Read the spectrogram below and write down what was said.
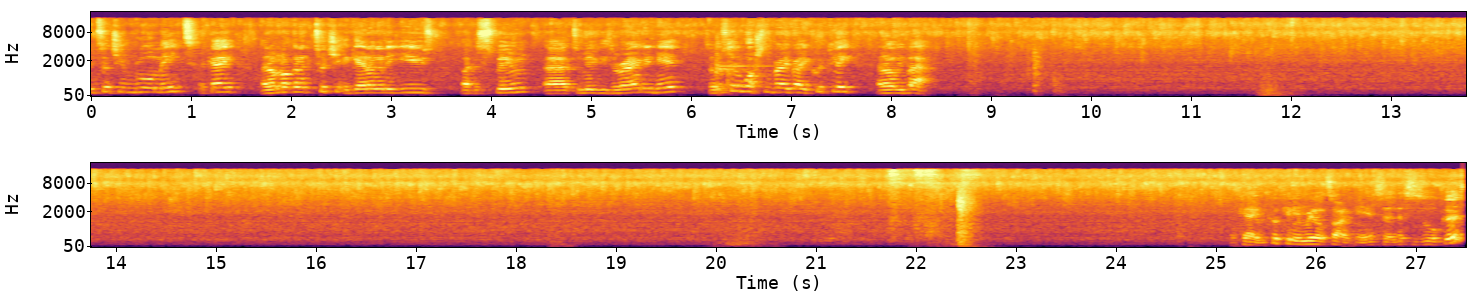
we're touching raw meat, okay? And I'm not going to touch it again, I'm going to use like a spoon uh, to move these around in here. So I'm just going to wash them very, very quickly, and I'll be back. Okay, we're cooking in real time here, so this is all good.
